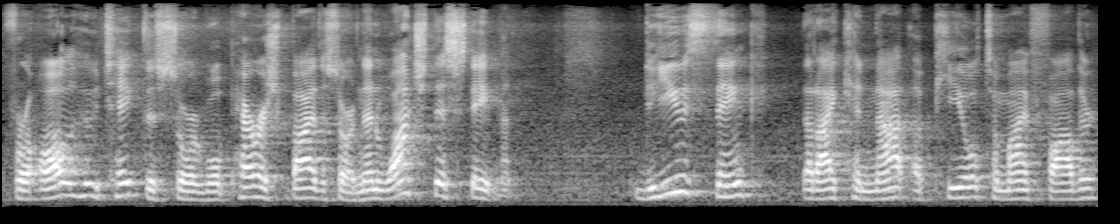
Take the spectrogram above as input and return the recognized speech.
for all who take the sword will perish by the sword. And then watch this statement Do you think that I cannot appeal to my Father,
